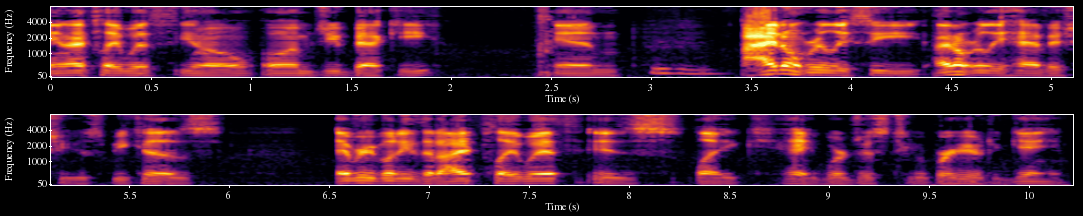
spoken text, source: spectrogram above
and I play with you know OMG Becky, and I don't really see. I don't really have issues because everybody that I play with is like, hey, we're just we're here to game.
